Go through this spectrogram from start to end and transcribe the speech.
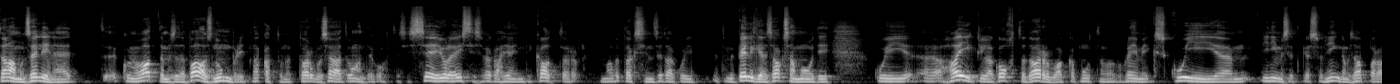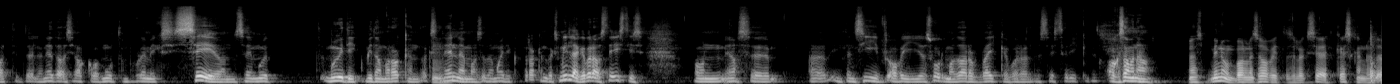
täna mul selline, et et kui me vaatame seda baasnumbrit nakatunute arvu saja tuhande kohta, siis see ei ole Eestis väga hea indikaator. ma võtaksin seda kui ütleme Belgia ja Saksa moodi, kui äh, haiglakohtade arv hakkab muutuma probleemiks, kui ähm, inimesed, kes on hingamisaparaatidel ja nii edasi, hakkavad muutuma probleemiks, siis see on see mõõt, mõõdik, mida ma rakendaksin. Mm., enne ma seda mõõdikut rakendaks, millegipärast Eestis on jah, see äh, intensiivravi ja surmade arv väike võrreldes teiste riikidega, aga saame näha. Noh, minupoolne soovitus oleks see, et keskenduda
